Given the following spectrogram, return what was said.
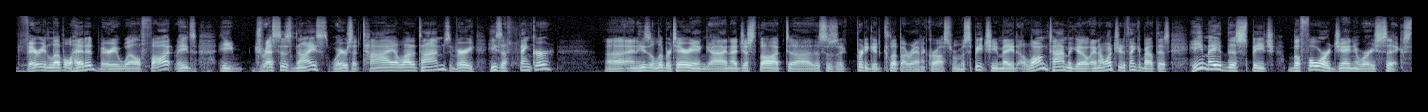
very level-headed, very well thought. He's he dresses nice, wears a tie a lot of times. Very, he's a thinker. Uh, and he's a libertarian guy, and I just thought uh, this is a pretty good clip I ran across from a speech he made a long time ago. And I want you to think about this. He made this speech before January 6th.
